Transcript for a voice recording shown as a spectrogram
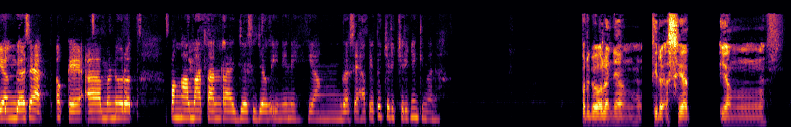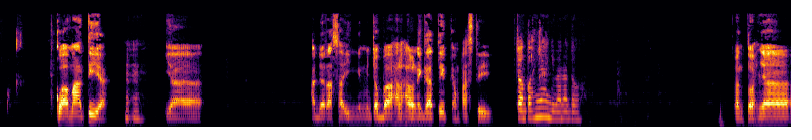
yang enggak sehat. Oke, okay. uh, menurut pengamatan Raja sejauh ini nih, yang enggak sehat itu ciri-cirinya gimana? Pergaulan yang tidak sehat, yang kuamati ya, mm -mm. ya ada rasa ingin mencoba hal-hal negatif yang pasti. Contohnya gimana tuh? Contohnya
